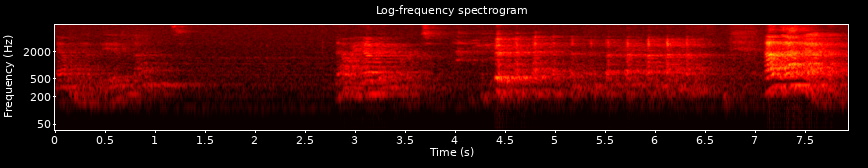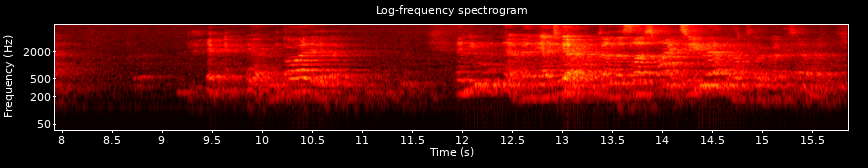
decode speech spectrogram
Now we have the diamonds. Now we have eight cards. How'd that happen? yeah, oh, no idea. And you wouldn't have any idea. I worked on this last night, so you have no clue what's happened.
